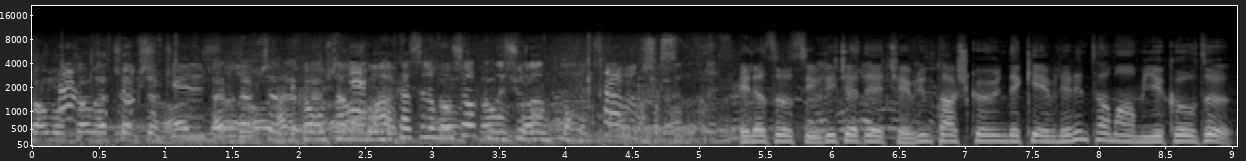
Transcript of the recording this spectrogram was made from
Tamam tamam Çok şükür. Arkasını boşaltın da şuradan. Tamam. Elazığ Sivrice'de Çevrimtaş köyündeki evlerin tamamı yıkıldı.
